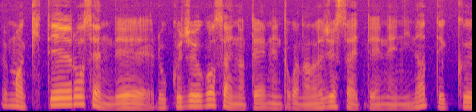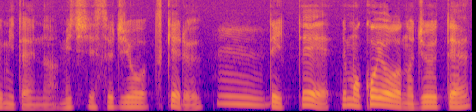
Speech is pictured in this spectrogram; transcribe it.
まあ、規定路線で65歳の定年とか70歳定年になっていくみたいな道筋をつけるうん。って言ってでも雇用の重点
